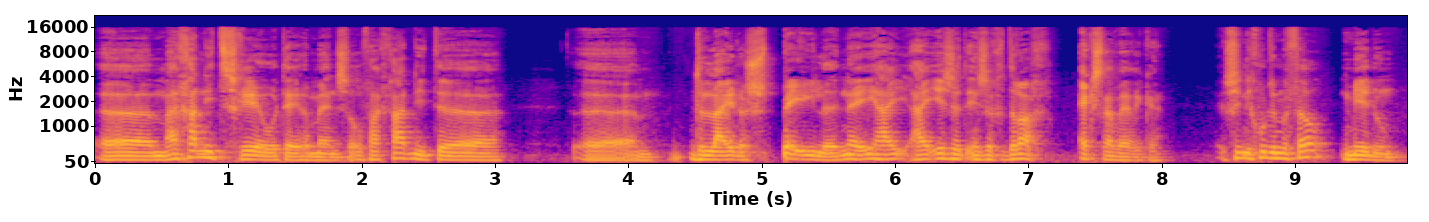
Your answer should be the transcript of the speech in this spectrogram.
Uh, hij gaat niet schreeuwen tegen mensen of hij gaat niet uh, uh, de leider spelen. Nee, hij, hij is het in zijn gedrag. Extra werken. Zit niet goed in mijn vel? Meer doen.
